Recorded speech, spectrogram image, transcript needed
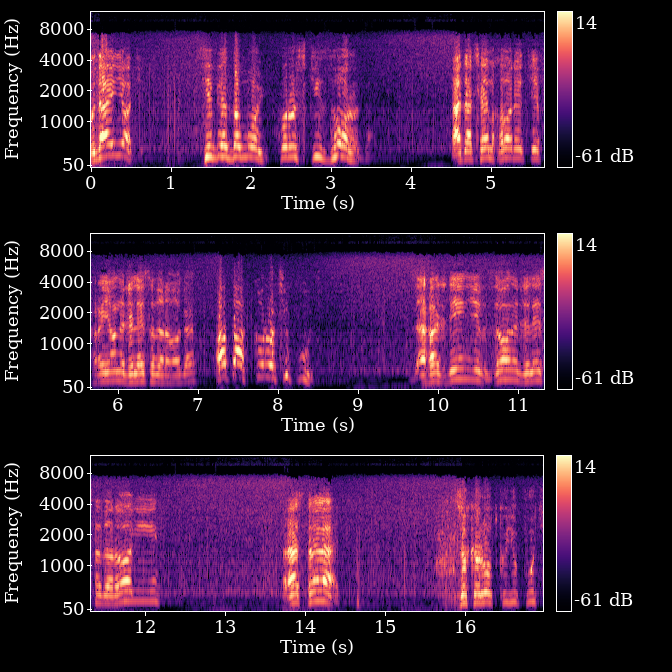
Куда идете? Себе домой, в Хорошки з города. А зачем ходите в районе железной дороги? А так, короче, путь. Захождение в зону железной дороги расстрелять. За короткую путь.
